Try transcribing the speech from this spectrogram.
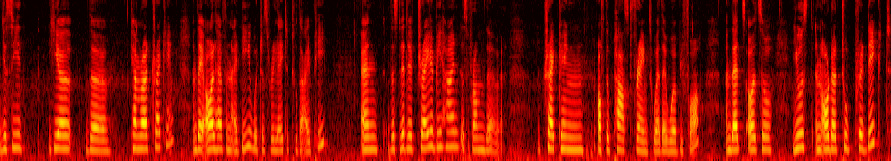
you see here the camera tracking and they all have an ID which is related to the IP. And this little trail behind is from the tracking of the past frames where they were before. And that's also used in order to predict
